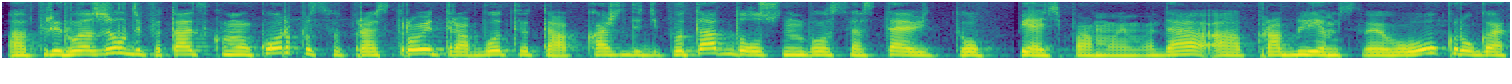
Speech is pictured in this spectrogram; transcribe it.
а, предложил депутатскому корпусу простроить работу так. Каждый депутат должен был составить топ-5, по-моему, да, проблем своего округа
